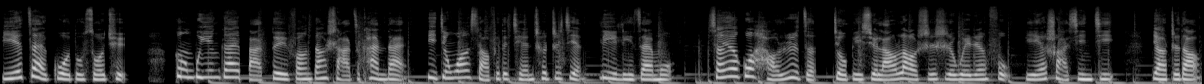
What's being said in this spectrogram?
别再过度索取，更不应该把对方当傻子看待。毕竟汪小菲的前车之鉴历历在目，想要过好日子，就必须老老实实为人父，别耍心机。要知道，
